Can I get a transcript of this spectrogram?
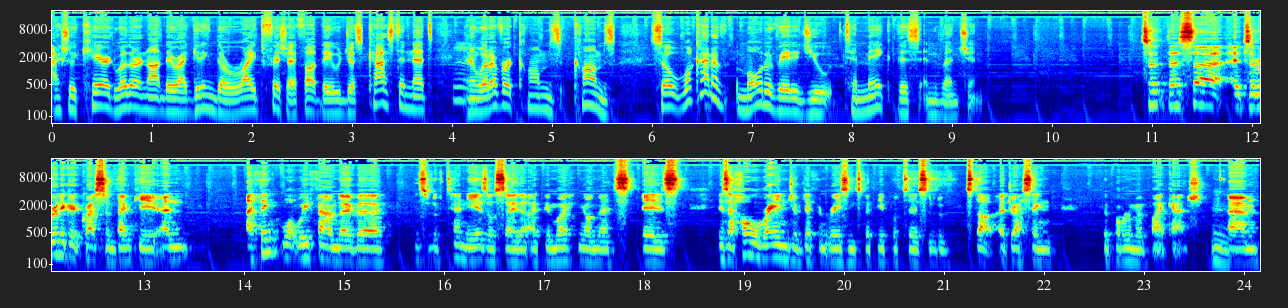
actually cared whether or not they were getting the right fish. I thought they would just cast a net mm. and whatever comes comes. So, what kind of motivated you to make this invention? So, this uh, it's a really good question. Thank you. And I think what we found over the sort of 10 years or so that I've been working on this is is a whole range of different reasons for people to sort of start addressing the problem of bycatch. Mm. Um,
